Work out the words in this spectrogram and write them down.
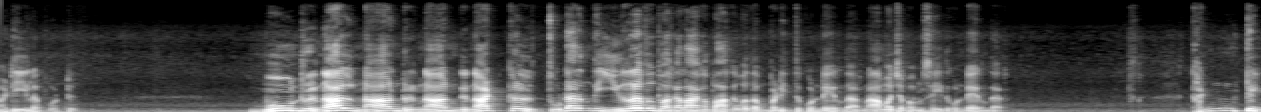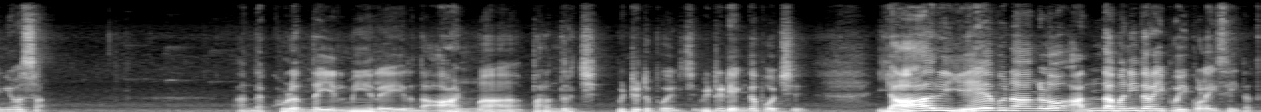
மடியில் போட்டு மூன்று நாள் நான்கு நான்கு நாட்கள் தொடர்ந்து இரவு பகலாக பாகவதம் படித்துக் கொண்டே இருந்தார். நாமஜபம் செய்து கொண்டே இருந்தார். கண்டினியூஸாக அந்த குழந்தையின் மேலே இருந்த ஆன்மா பறந்துருச்சு. விட்டுட்டு போயிடுச்சு விட்டுட்டு எங்கே போச்சு? யாரு ஏவுனாங்களோ அந்த மனிதரை போய் கொலை செய்தது.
